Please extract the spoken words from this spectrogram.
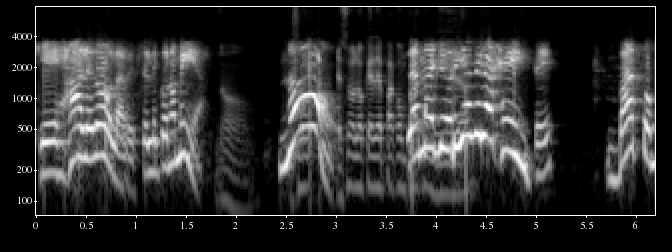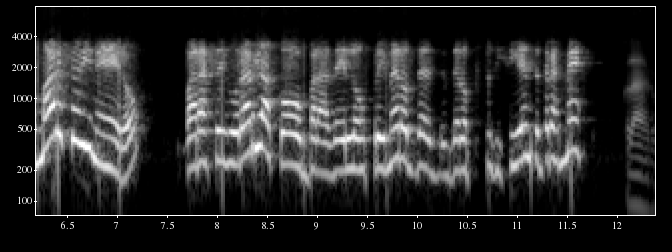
que jale dólares en la economía. No. No. Eso, es lo que de para comprar. La mayoría de la gente va a tomar ese dinero para asegurar la compra de los primeros, de, los siguientes tres meses. Claro.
